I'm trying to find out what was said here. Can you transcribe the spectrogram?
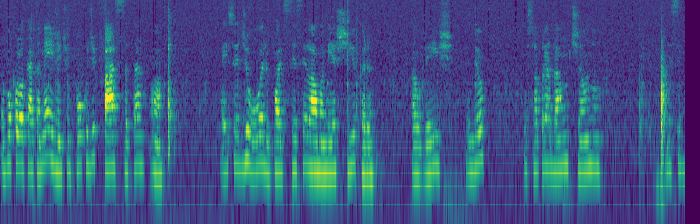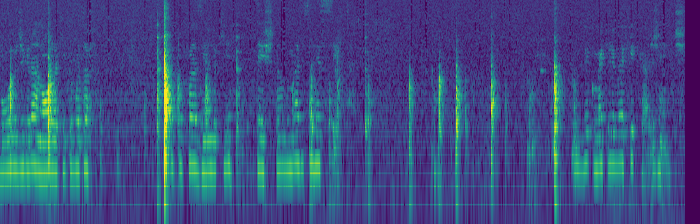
Eu vou colocar também, gente, um pouco de passa, tá? Ó. Isso é de olho, pode ser, sei lá, uma meia xícara, talvez, entendeu? É só para dar um tchan nesse bolo de granola aqui que eu vou estar tá, fazendo aqui, testando mais essa receita. Como é que ele vai ficar, gente.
